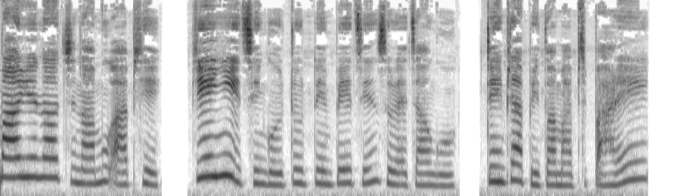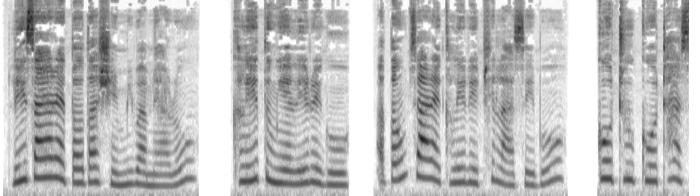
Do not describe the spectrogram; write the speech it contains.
မှားယွင်းသောကျင်နာမှုအဖြစ်ပြင်းရည်ခြင်းကိုတူတင်ပေးခြင်းဆိုတဲ့အကြောင်းကိုတင်ပြပေးသွားမှာဖြစ်ပါတယ်။လေးစားရတဲ့တော်သားရှင်မိဘများတို့ကလေးသူငယ်လေးတွေကိုအသုံးချတဲ့ကလေးတွေဖြစ်လာစေဖို့ကိုထူကိုထစ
